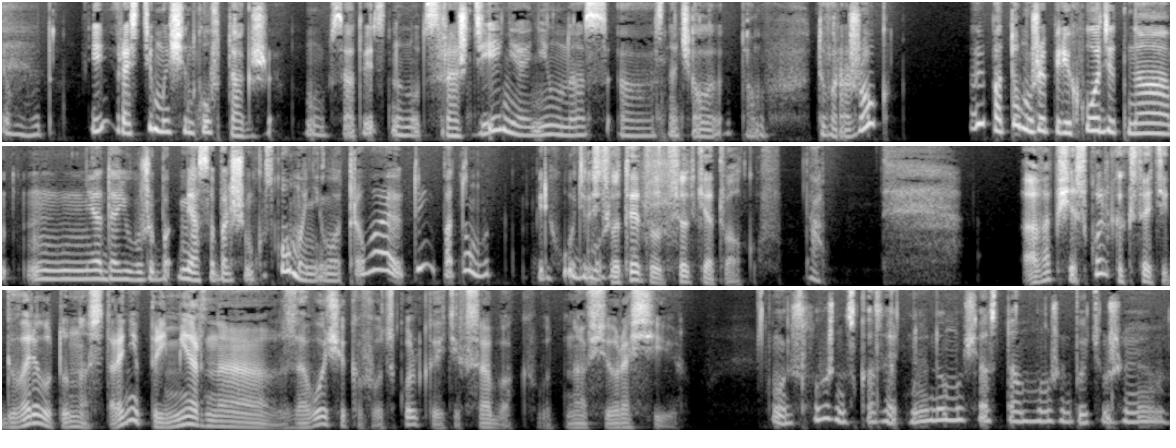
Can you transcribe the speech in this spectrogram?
Вот. И расти мы щенков также. Ну, соответственно, ну, вот с рождения они у нас э, сначала там в творожок, и потом уже переходит на... Я даю уже мясо большим куском, они его отрывают, и потом вот переходим... То есть уже. вот это вот все-таки от волков? Да. А вообще, сколько, кстати говоря, вот у нас в стране примерно заводчиков, вот сколько этих собак вот на всю Россию? Ой, сложно сказать, но я думаю, сейчас там может быть уже ну,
